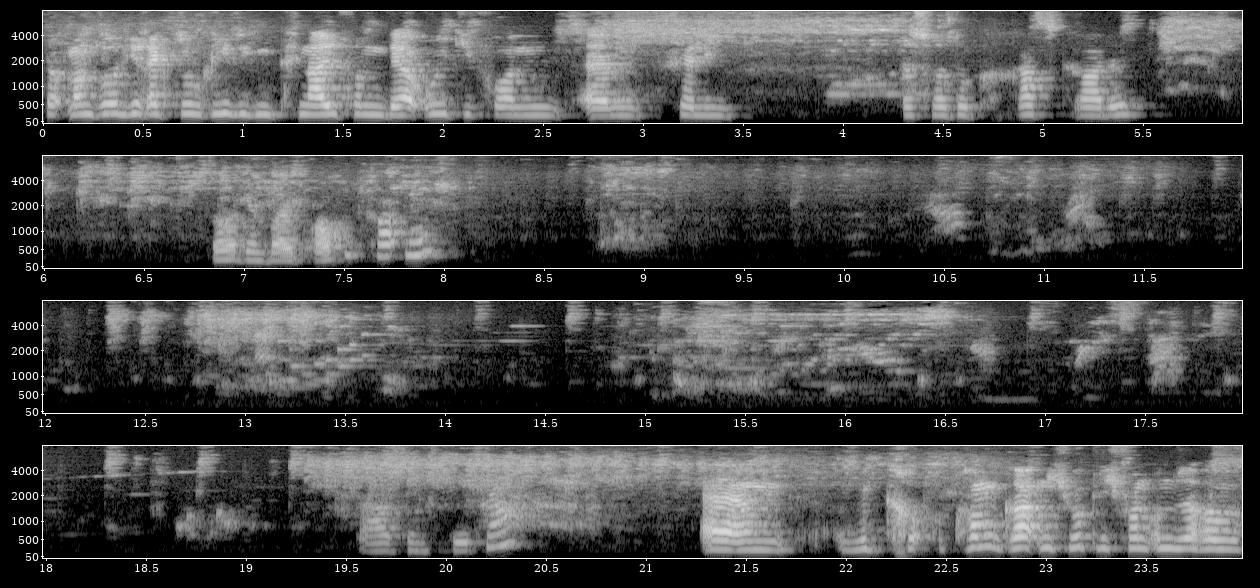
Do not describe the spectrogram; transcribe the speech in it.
Hört man so direkt so einen riesigen Knall von der Ulti von ähm, Shelly. Das war so krass gerade. So, den Ball brauche ich gerade nicht. Da sind Gegner. Ähm, wir kommen gerade nicht wirklich von unserem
